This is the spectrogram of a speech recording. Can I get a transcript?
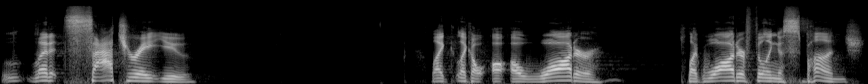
Let it saturate you like, like a, a, a water, like water filling a sponge.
